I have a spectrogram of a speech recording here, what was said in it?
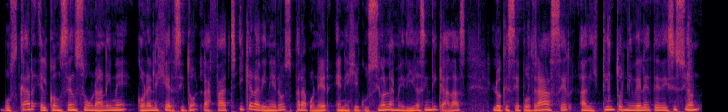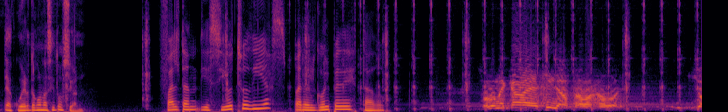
Buscar el consenso unánime con el ejército, la FACH y carabineros para poner en ejecución las medidas indicadas, lo que se podrá hacer a distintos niveles de decisión de acuerdo con la situación Faltan 18 días para el golpe de Estado. Solo me cabe decirle a los trabajadores, yo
